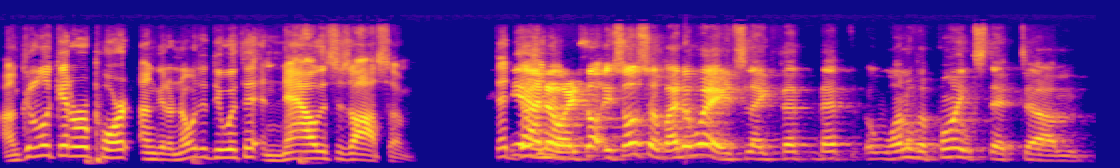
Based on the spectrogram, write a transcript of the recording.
I'm gonna look at a report, I'm gonna know what to do with it, and now this is awesome. That yeah, no, it's it's also by the way, it's like that that one of the points that um,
